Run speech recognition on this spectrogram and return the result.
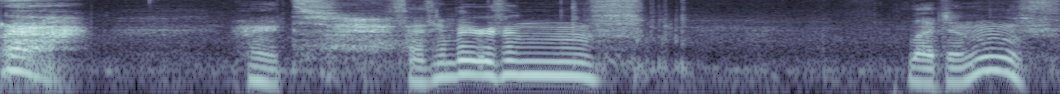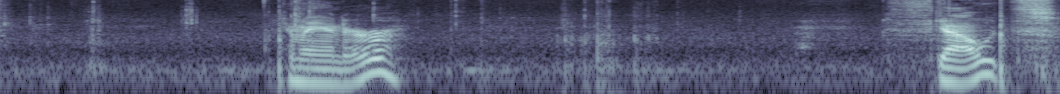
right, size comparisons, legends, commander, scouts,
